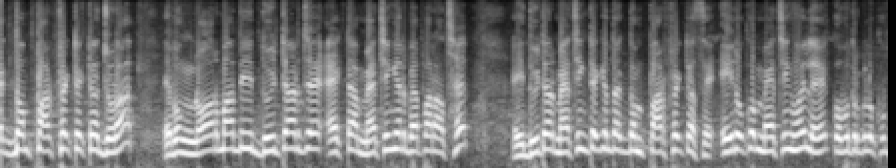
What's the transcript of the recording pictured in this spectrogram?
একদম পারফেক্ট একটা জোড়া এবং নর্মাদি দুইটার যে একটা ম্যাচিংয়ের ব্যাপার আছে এই দুইটার ম্যাচিংটা কিন্তু একদম পারফেক্ট আছে। এইরকম ম্যাচিং হইলে কবুতরগুলো খুব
